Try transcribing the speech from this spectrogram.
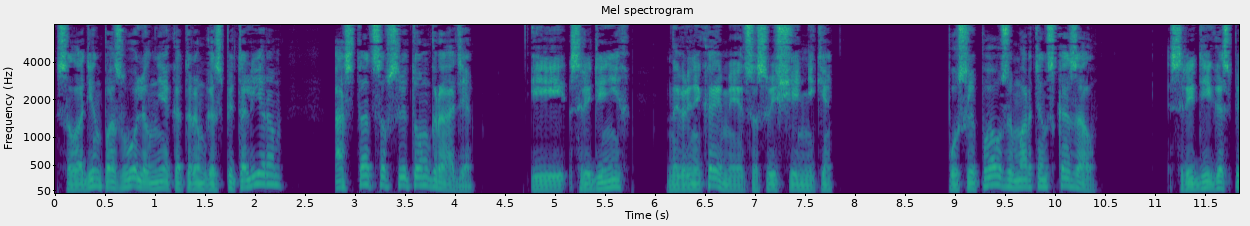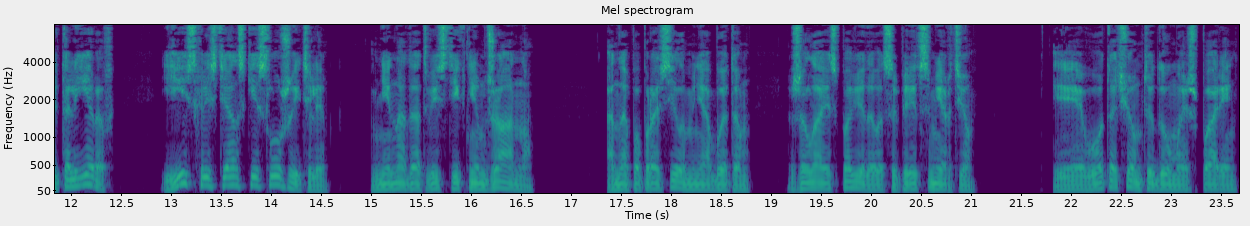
Саладин позволил некоторым госпитальерам остаться в Святом Граде, и среди них наверняка имеются священники. После паузы Мартин сказал, «Среди госпитальеров есть христианские служители. Мне надо отвезти к ним Джанну. Она попросила меня об этом, желая исповедоваться перед смертью». «И вот о чем ты думаешь, парень?»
